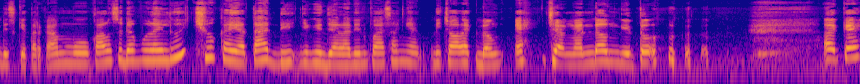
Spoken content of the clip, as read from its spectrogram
di sekitar kamu. Kalau sudah mulai lucu kayak tadi, jangan jalanin puasanya dicolek dong. Eh jangan dong gitu. Oke. Okay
